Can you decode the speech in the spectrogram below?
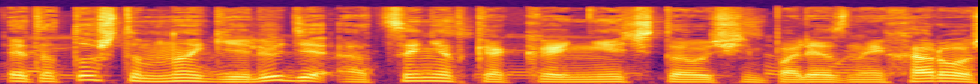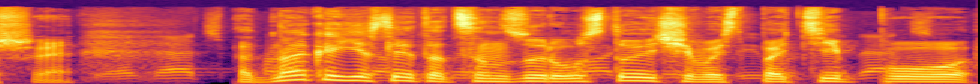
Это то, что многие люди оценят как нечто очень полезное и хорошее. Однако, если это цензуроустойчивость по типу,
